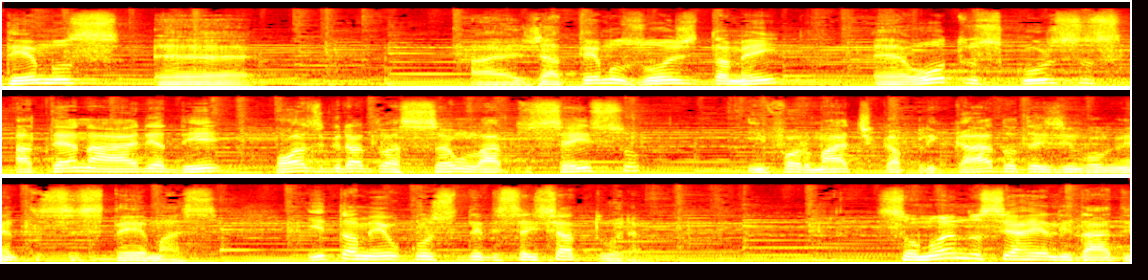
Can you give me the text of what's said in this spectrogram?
temos é, já temos hoje também outros cursos até na área de pós-graduação lato senso informática aplicada ao desenvolvimento de sistemas e também o curso de licenciatura. Somando-se à realidade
